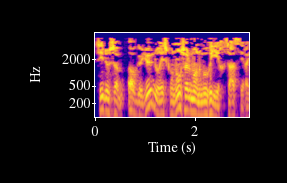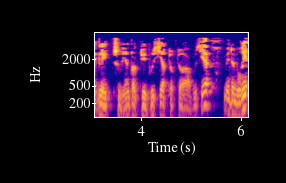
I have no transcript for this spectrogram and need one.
Si nous sommes orgueilleux, nous risquons non seulement de mourir, ça c'est réglé, souviens-toi que tu es poussière, tu retourneras poussière, mais de mourir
